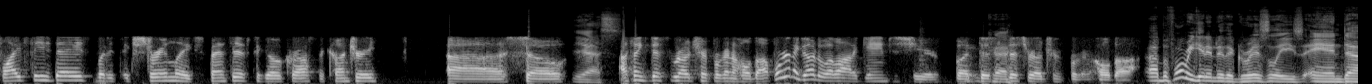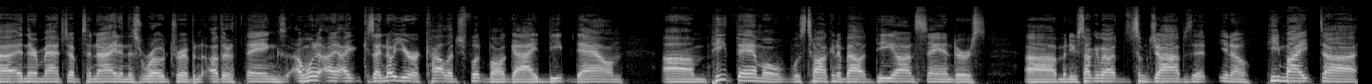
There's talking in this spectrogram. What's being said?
flights these days, but it's extremely expensive to go across the country. Uh, so Yes. I think this road trip we're going to hold off. We're going to go to a lot of games this year, but this Okay. this road trip we're going to hold off. Uh, before we get into the Grizzlies and uh, and their matchup tonight and this road trip and other things, I want to I because I, know you're a college football guy deep down. Um, Pete Thamel was talking about Deion Sanders, um, and he was talking about some jobs that you know he might uh,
